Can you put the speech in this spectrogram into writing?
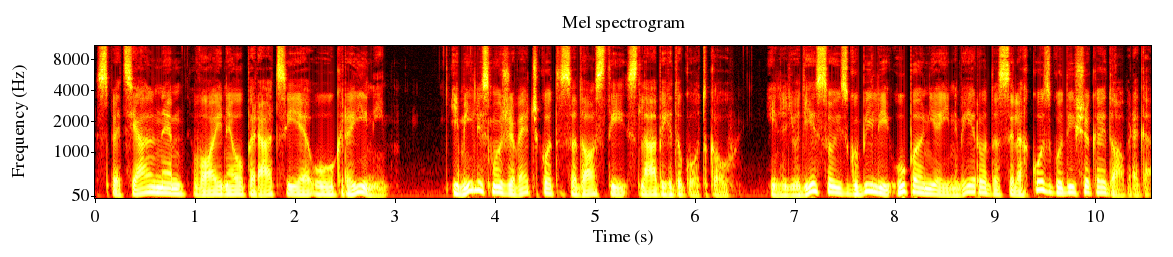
specialne vojne operacije v Ukrajini. Imeli smo že več kot zadosti slabih dogodkov in ljudje so izgubili upanje in vero, da se lahko zgodi še kaj dobrega.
